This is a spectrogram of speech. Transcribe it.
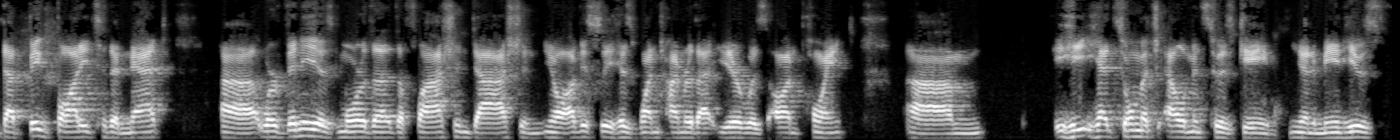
that big body to the net. Uh, where Vinny is more the the flash and dash, and you know obviously his one timer that year was on point. Um, he, he had so much elements to his game. You know what I mean? He was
